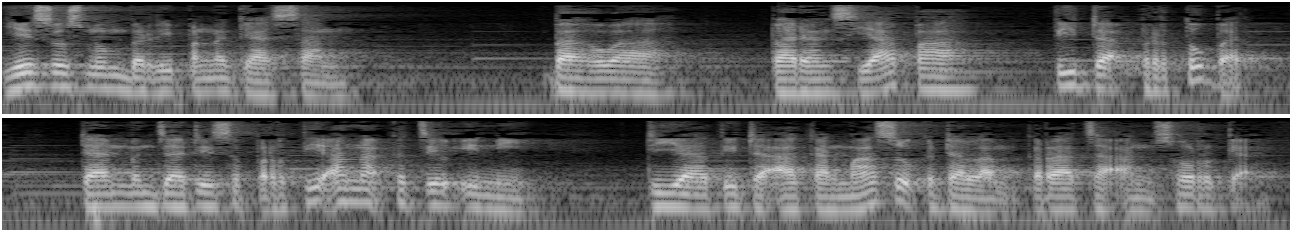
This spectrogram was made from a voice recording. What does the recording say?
Yesus memberi penegasan bahwa barang siapa tidak bertobat dan menjadi seperti anak kecil ini, dia tidak akan masuk ke dalam kerajaan surga.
